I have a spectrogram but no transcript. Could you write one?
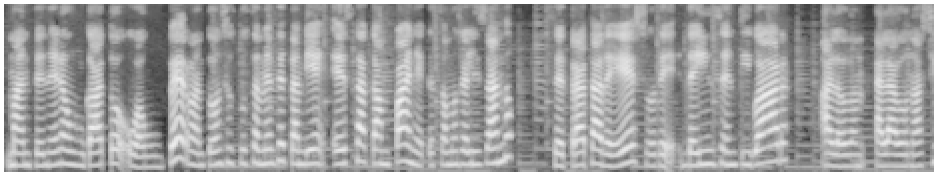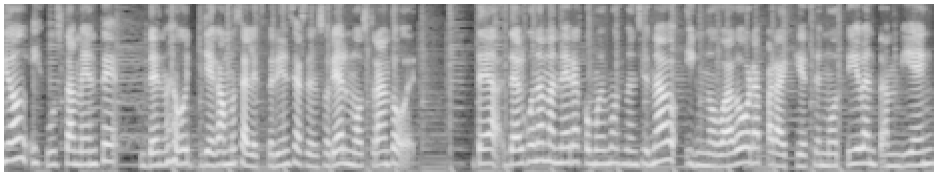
mantener a un gato o a un perro. Entonces, justamente también esta campaña que estamos realizando se trata de eso, de, incentivar a la, donación y justamente de nuevo llegamos a la experiencia sensorial mostrando de, alguna manera, como hemos mencionado, innovadora para que se motiven también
